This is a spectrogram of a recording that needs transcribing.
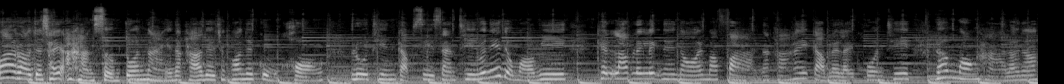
ว่าเราจะใช้อาหารเสริมตัวไหนนะคะ โดยเฉพาะในกลุ่มของลูทีนกับซีแซนทีนวันนี้เดี๋ยวหมอมีเคล็ดลับเล็กๆ น้อยๆ มาฝากนะคะ ให้กับหลายๆ คนที่เริ่มมองหาแล้วเนาะ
